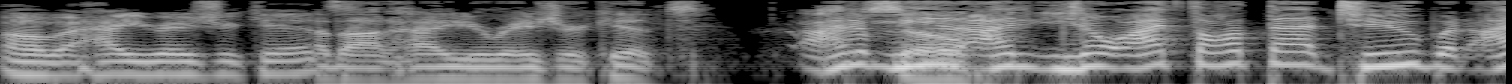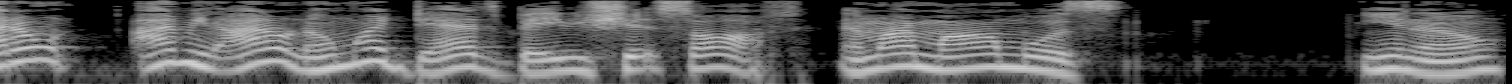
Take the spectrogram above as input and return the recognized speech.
Oh, about how you raise your kids. About how you raise your kids. I don't So- man, I you know I thought that too, but I don't. I mean, I don't know. My dad's baby shit soft, and my mom was, you know,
